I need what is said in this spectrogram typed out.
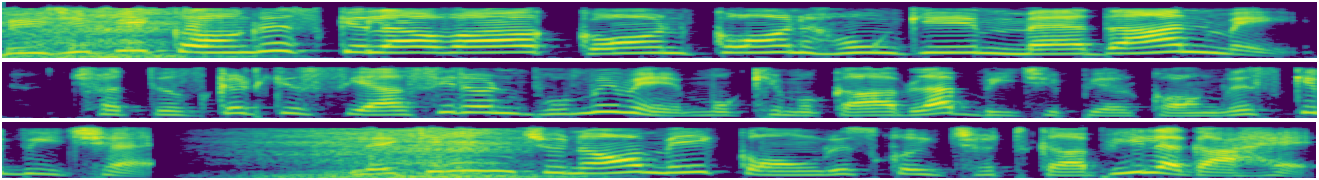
बीजेपी कांग्रेस के अलावा कौन कौन होंगे मैदान में? छत्तीसगढ़ की सियासी रणभूमि में मुख्य मुकाबला बीजेपी और कांग्रेस के बीच है। लेकिन इन चुनाव में कांग्रेस को एक झटका भी लगा है।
